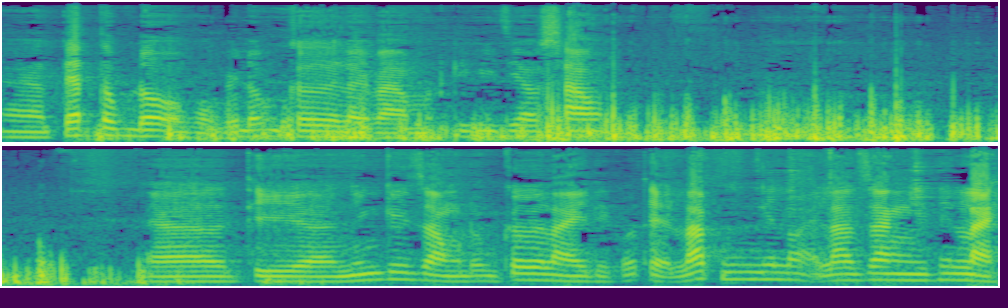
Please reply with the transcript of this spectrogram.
à, test tốc độ của cái động cơ này vào một cái video sau. À, thì à, những cái dòng động cơ này thì có thể lắp những cái loại la răng như thế này.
